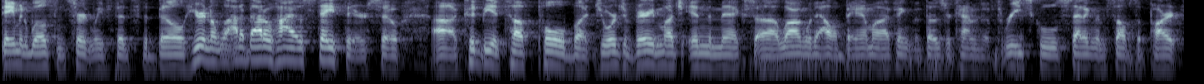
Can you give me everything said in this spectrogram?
Damon Wilson certainly fits the bill. Hearing a lot about Ohio State there, so uh, could be a tough pull, but Georgia very much in the mix, uh, along with Alabama. I think that those are kind of the three schools setting themselves apart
